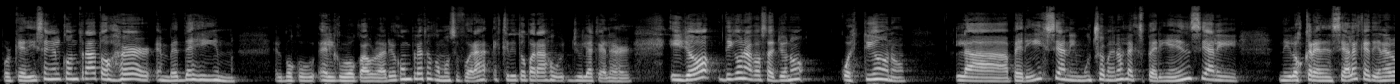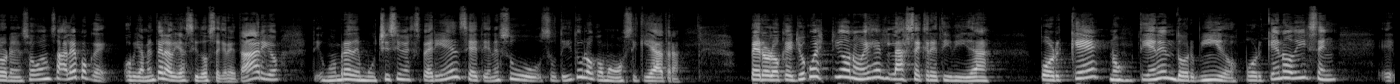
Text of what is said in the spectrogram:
porque dice en el contrato her en vez de him el, vocabulario completo como si fuera escrito para Julia Keller. Y yo digo una cosa, yo no cuestiono la pericia, ni mucho menos la experiencia, ni, ni los credenciales que tiene Lorenzo González, porque obviamente él había sido secretario, un hombre de muchísima experiencia y tiene su, su título como psiquiatra. Pero lo que yo cuestiono es la secretividad. ¿Por qué nos tienen dormidos? ¿Por qué no dicen? Eh,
